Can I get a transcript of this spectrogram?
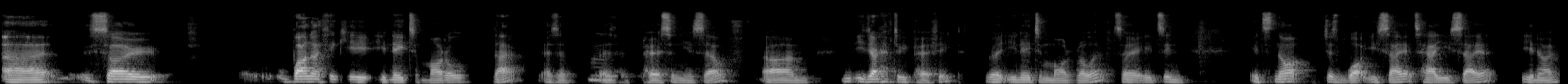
Uh, so, one, I think you, you need to model that as a mm. as a person yourself. Um, you don't have to be perfect, but you need to model it. So it's in it's not just what you say, it's how you say it. You know,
